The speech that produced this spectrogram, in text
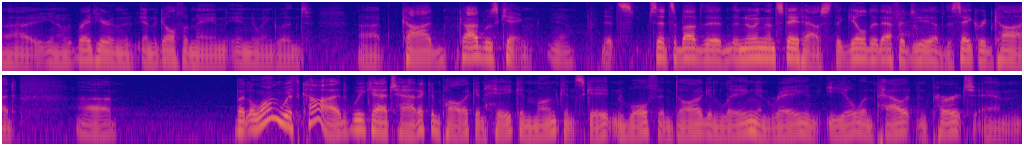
Uh, you know, right here in the in the Gulf of Maine, in New England, uh, cod cod was king. You know, it sits above the, the New England State House, the gilded effigy of the sacred cod. Uh, but along with cod, we catch haddock and pollock and hake and monk and skate and wolf and dog and ling and ray and eel and pout and perch and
